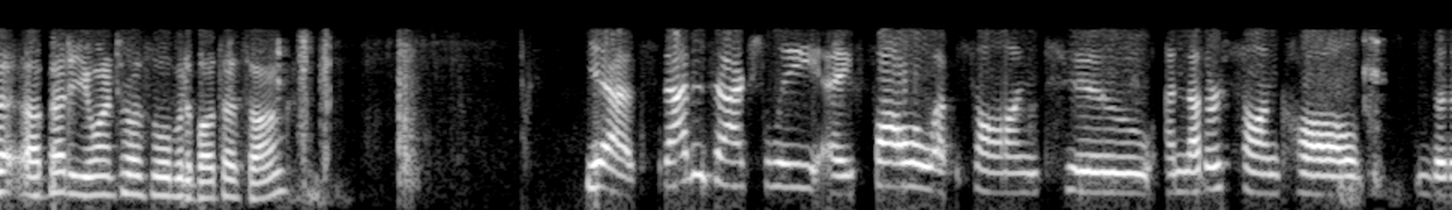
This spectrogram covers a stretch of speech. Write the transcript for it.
Uh, Patty, you want to tell us a little bit about that song? Yes, that is actually a follow up song to another song called The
